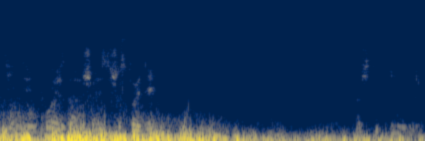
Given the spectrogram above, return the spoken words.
один день поезда, шесть, шестой день. Почти три недели.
